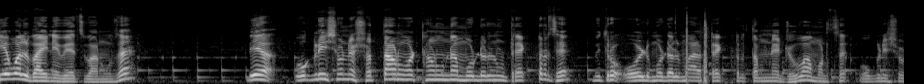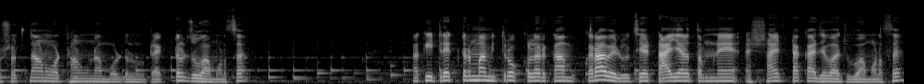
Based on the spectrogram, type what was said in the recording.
કેવલભાઈને વેચવાનું છે? બે, ઓગણીસો ને સત્તાણું અઠ્ઠાણુંના મોડલનું ટ્રેક્ટર છે. મિત્રો ઓલ્ડ મોડલમાં ટ્રેક્ટર તમને જોવા મળશે. ઓગણીસો સત્તાણું અઠ્ઠાણુંના મોડલનું ટ્રેક્ટર જોવા મળશે. બાકી ટ્રેક્ટરમાં મિત્રો કલર કામ કરાવેલું છે. ટાયર તમને સાઠ ટકા જેવા જોવા મળશે.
